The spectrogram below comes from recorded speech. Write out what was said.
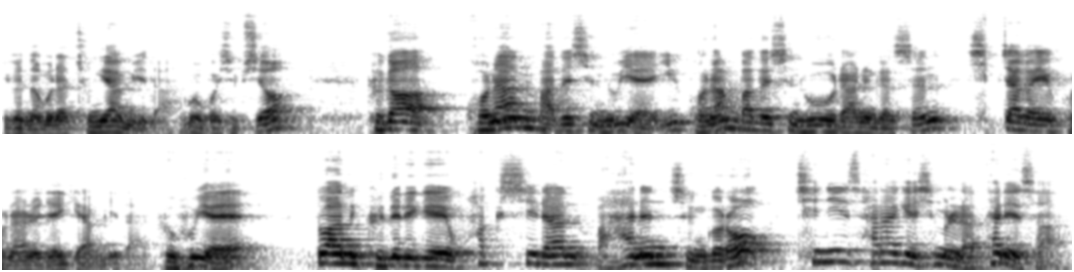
이거 너무나 중요합니다. 한번 보십시오. 그가 고난 받으신 후에 이 고난 받으신 후라는 것은 십자가의 고난을 얘기합니다. 그 후에 또한 그들에게 확실한 많은 증거로 친히 살아계심을 나타내사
